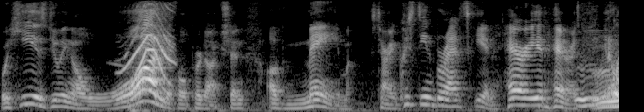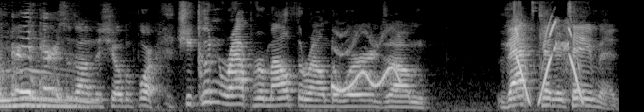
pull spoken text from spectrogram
where he is doing a wonderful production of MAME, starring Christine Baranski and Harriet Harris. You know, Harriet Harris was on the show before. She couldn't wrap her mouth around the words, um, that's entertainment.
